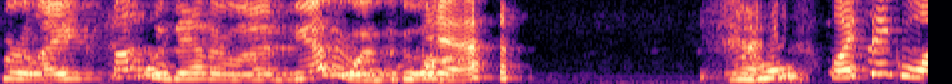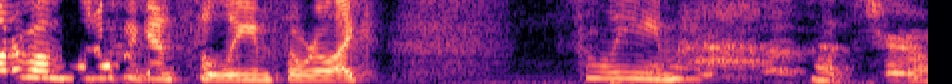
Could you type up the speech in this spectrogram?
We're like, fuck with the other one. The other one's cool. yeah. Right? Well, I think one of them went up against Salim, so we're like, Salim. That's true.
